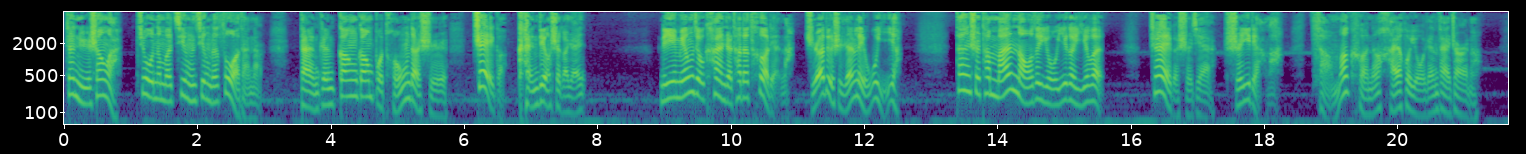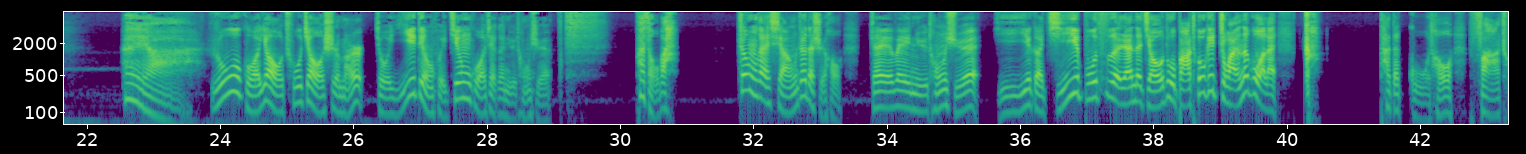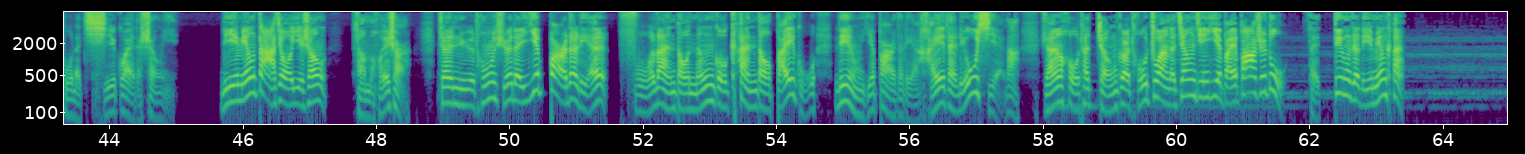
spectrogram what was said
这女生啊，就那么静静的坐在那儿，但跟刚刚不同的是，这个肯定是个人。李明就看着他的侧脸呐，绝对是人类无疑呀。但是他满脑子有一个疑问：这个时间十一点了。怎么可能还会有人在这儿呢？哎呀，如果要出教室门，就一定会经过这个女同学。快走吧！正在想着的时候，这位女同学以一个极不自然的角度把头给转了过来，咔！她的骨头发出了奇怪的声音。李明大叫一声：“怎么回事？”这女同学的一半的脸腐烂到能够看到白骨，另一半的脸还在流血呢。然后她整个头转了将近一百八十度，在盯着李明看。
